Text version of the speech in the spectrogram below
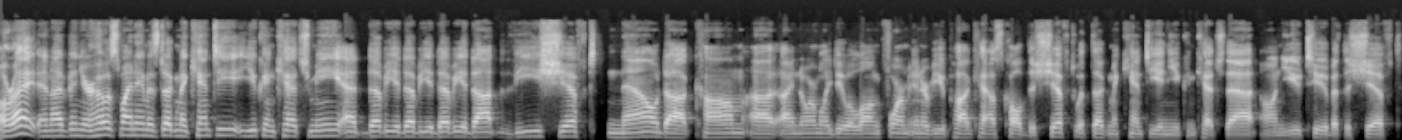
All right, and I've been your host. My name is Doug McKenty. You can catch me at www.theshiftnow.com. Uh, I normally do a long form interview podcast called The Shift with Doug McKenty, and you can catch that on YouTube at The Shift,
